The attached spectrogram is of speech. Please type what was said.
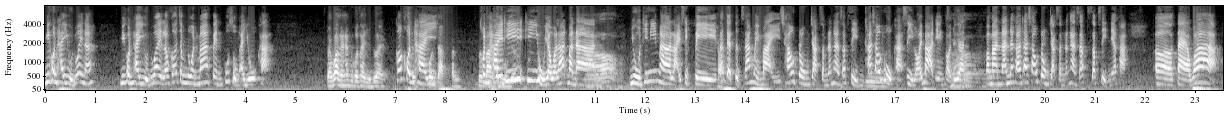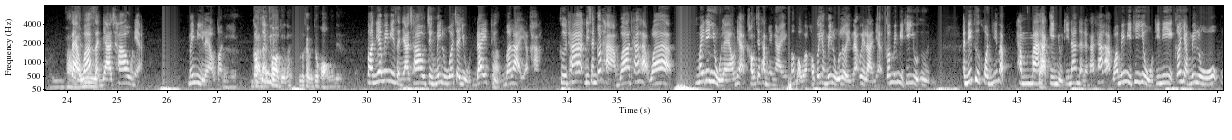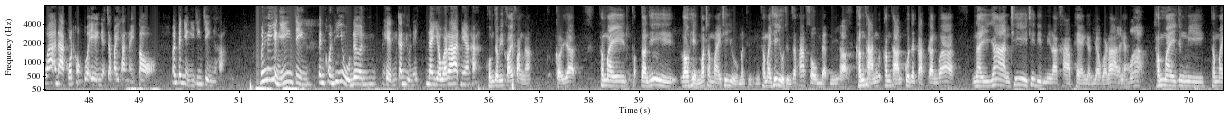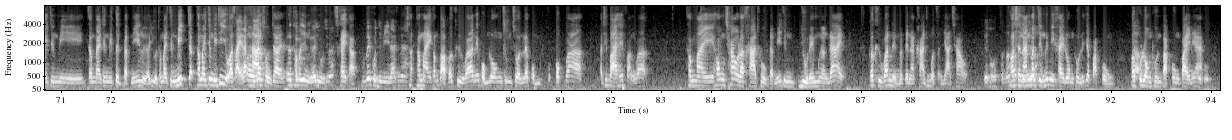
มีคนไทยอยู่ด้วยนะ มีคนไทยอยู่ด้วย แล้วก็จำนวนมากเป็นผู้สูงอายุค่ะ แปลว่าไงฮะเป็นคนไทยอยู่ด้วย ก็คนไทยคนจากต่างเพื่อคนไทยบ้าก็อที่ที่อยู่เยาวราชมานานอ๋ออยู่ที่นี่มาหลายสิบปีครับตั้งแต่ตึกสร้างใหม่ๆ เช่าตรงจากสำนักงานทรัพย์สิน ค่าเช่าถูกค่ะ 400 บาทเองต่อเดือนอ่าประมาณนั้นนะคะ ถ้าเช่าตรงจากสำนักงานทรัพย์ทรัพย์สินเนี่ยค่ะเอ่อแต่ว่าผ่นแต่ว่าหลยมือสัญญาเช่าเนี่ย ไม่มีแล้วตอนนี้ ก็ผ่าขึ้นหลาอยู่ทอดด้วยนะไม่รู้ใครเป็นเจ้าของวันนี้ตอนเนี้ยไม่มีสัญญาเช่าจึงไม่รู้ว่าจะอยู่ได้ถึงครับเมื่อไหร่อะค่ะ คือถ้าดิฉันก็ถามว่าถ้าหากว่าไม่ได้อยู่แล้วเนี่ยเขาจะทำยังไงเขาบอกว่าเขาก็ยังไม่รู้เลยณเวลาเนี้ยก็ไม่มีที่อยู่อื่น อันนี้คือคนที่แบบทำมาหากินอยู่ที่นั่นน่ะนะคะ ถ้าหากว่าไม่มีที่อยู่ที่นี่ก็ยังไม่รู้ว่าอนาคตของตัวเองเนี่ยจะไปทางไหนต่อ มันเป็นอย่างนี้จริงๆอะค่ะ มันมีอย่างนี้จริง ๆ เป็นคนที่อยู่เดินเห็นกันอยู่ในในเยาวราชเนี่ยค่ะ ผมจะวิเคราะห์ให้ฟังนะขออนุญาต ทำไมตอนที่เราเห็นว่าทำไมที่อยู่มันถึงทำไมที่อยู่ถึงสภาพโทรมแบบนี้ครับคำถามคำถามควรจะกลับกันว่า ในย่านที่ที่ดินมีราคาแพงอย่างเยาวราชแพเนี่งยมากทำไมจึงมีทำไมจึงมีทำไมจึงมีตึกแบบนี้เหลืออยู่ทำไมจึงมิจะทำไมจึงมีที่อยู่อาศัยราเออคาน่าสถูนกใจเออทำไมยังเหลืออยู่ใช่ไหมใช่ครับมันไม่ควรจะมีแล้วใช่ไหมททำไมคำตอบก็คือว่าเนี่ยผมลงชุมชนแล้วผมพบว่าอธิบายให้ฟังว่าทำไมห้องเช่าราคาถูกแบบนี้จึงอยู่ในเมืองได้ ก็คือว่าหนึ่งมันเป็นอาคารที่หมดสัญญาเช่าเป็นของสำกเพราะฉะนั้นมันจึงไม่มีใครลงทุนที่จะปรับปรุง เพราะครับคุณลงทุนปรับปรุงไปเนี่ย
